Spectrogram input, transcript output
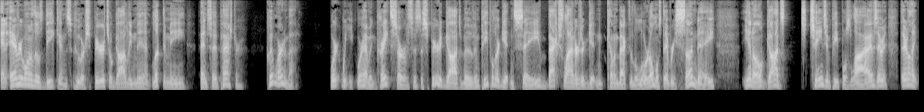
and every one of those deacons who are spiritual, godly men looked at me and said, Pastor, quit worrying about it. We're, we, we're having great services. The Spirit of God's moving. People are getting saved. Backsliders are getting coming back to the Lord almost every Sunday. You know, God's changing people's lives. They're, they're like,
